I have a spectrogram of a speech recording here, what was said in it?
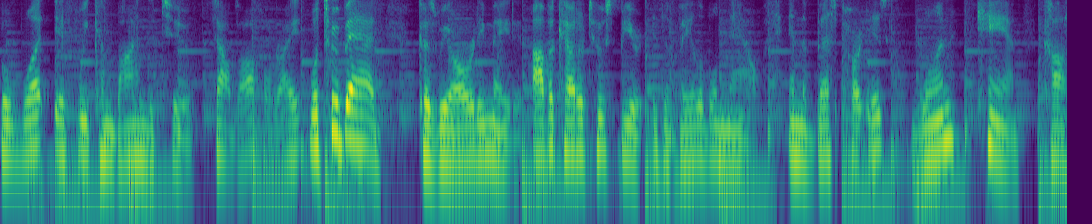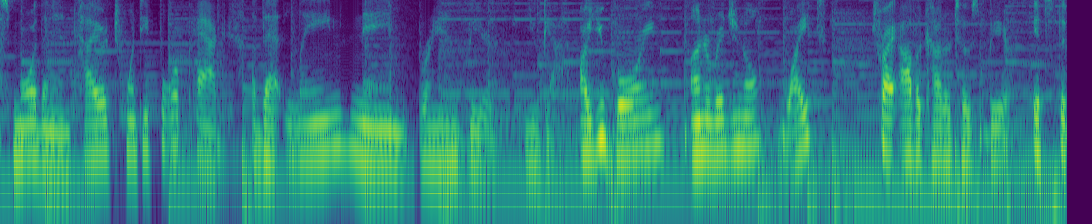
But what if we combine the two? Sounds awful, right? Well, too bad because we already made it. Avocado toast beer is available now. And the best part is, one can costs more than an entire 24 pack of that lame name brand beer you got. Are you boring, unoriginal, white? Try avocado toast beer. It's the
